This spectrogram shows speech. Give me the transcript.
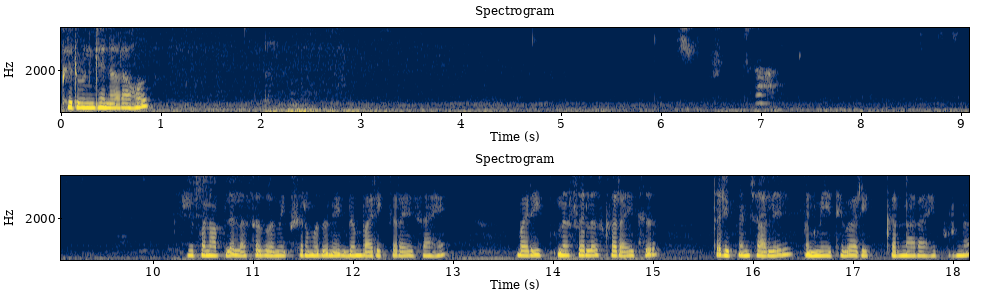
फिरून घेणार आहोत. हे पण आपल्याला सगळं मिक्सरमधून एकदम बारीक करायचं आहे. बारीक नसलच करायचं तरी पण चालेल. पण मी इथे बारीक करणार आहे पूर्ण.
